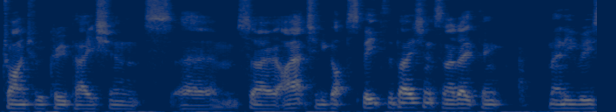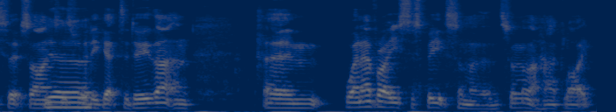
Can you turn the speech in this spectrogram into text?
trying to recruit patients. Um, so I actually got to speak to the patients, and I don't think many research scientists Yeah. really get to do that. And um, whenever I used to speak to some of them, some of them had like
